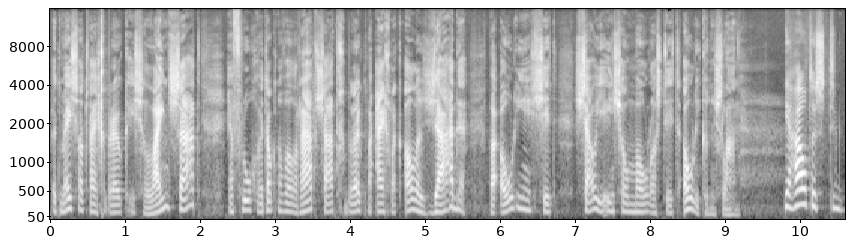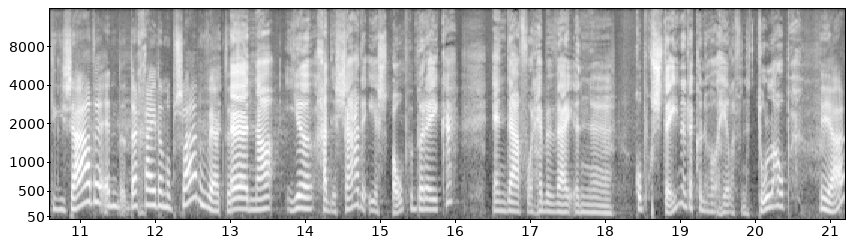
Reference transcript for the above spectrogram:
Het meeste wat wij gebruiken is lijnzaad. En vroeger werd ook nog wel raapzaad gebruikt. Maar eigenlijk alle zaden waar olie in zit, zou je in zo'n molen als dit olie kunnen slaan. Je haalt dus die, die zaden en daar ga je dan op slaan. Hoe werkt het? Eh, nou, je gaat de zaden eerst openbreken. En daarvoor hebben wij een eh koppel stenen. Daar kunnen we wel heel even naartoe lopen. Ja.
